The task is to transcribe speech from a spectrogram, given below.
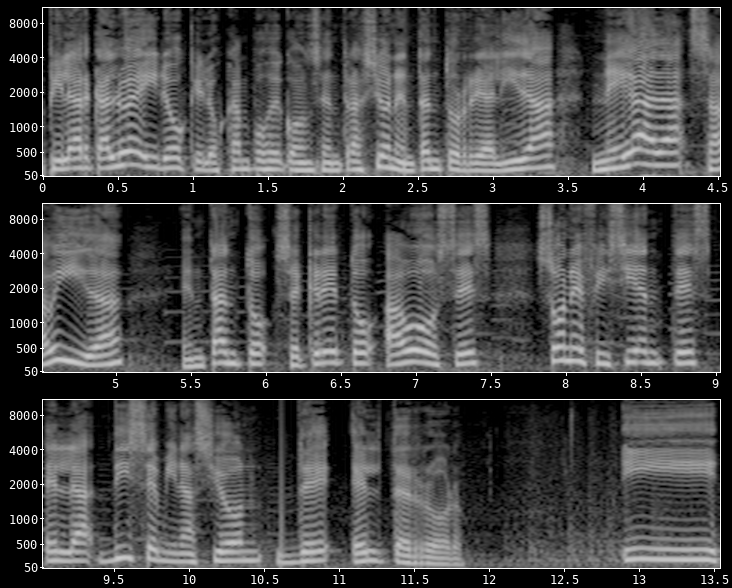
Pilar Calveiro que los campos de concentración en tanto realidad negada, sabida, en tanto secreto a voces, son eficientes en la diseminación del terror. Y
